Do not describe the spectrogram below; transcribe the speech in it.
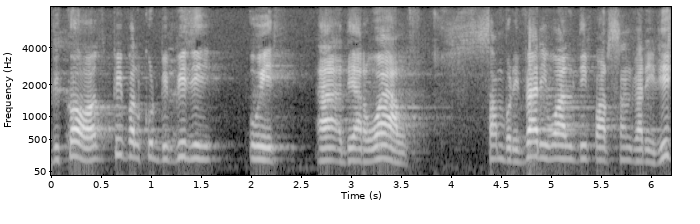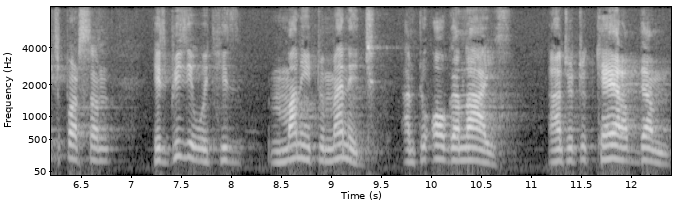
because people could be busy with uh, their wealth. Somebody very wealthy person, very rich person, is busy with his money to manage and to organize and to take care of them.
